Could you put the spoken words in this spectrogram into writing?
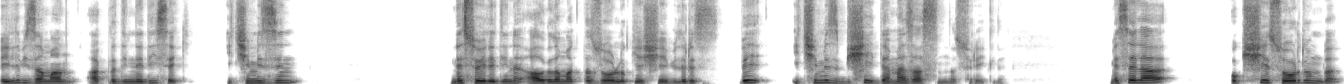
belli bir zaman aklı dinlediysek içimizin ne söylediğini algılamakta zorluk yaşayabiliriz ve içimiz bir şey demez aslında sürekli. Mesela o kişiye sorduğumda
